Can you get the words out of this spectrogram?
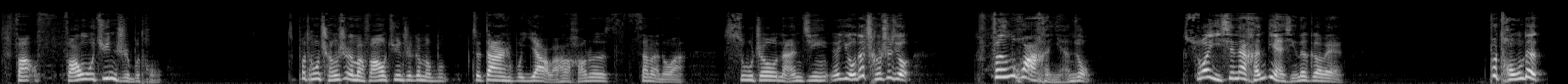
房房屋均值不同，不同城市嘛，房屋均值根本不，这当然是不一样了哈。杭州三百多万，苏州、南京有的城市就分化很严重，所以现在很典型的各位，不同的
